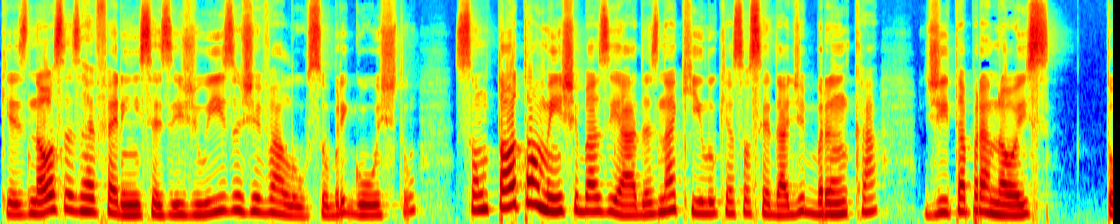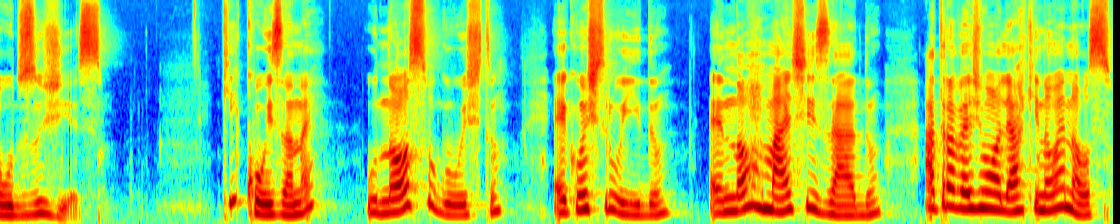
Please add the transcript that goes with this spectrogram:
Que as nossas referências e juízos de valor sobre gosto são totalmente baseadas naquilo que a sociedade branca dita para nós todos os dias. Que coisa, né? O nosso gosto é construído, é normatizado através de um olhar que não é nosso.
